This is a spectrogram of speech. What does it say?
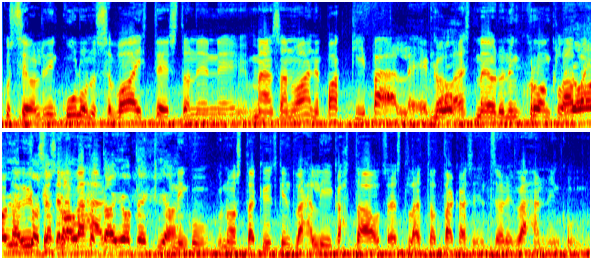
kun se oli niin kulunut se vaihteisto, niin, niin mä en saanut aina pakkia päälle Joo. ekalla. Ja sitten mä joudun niin kronklaa Joo, vaihtaa ykkösellä vähän, tai jotenkin, ja- niin kuin nostaa kytkintä vähän liikahtaa autoa ja sitten laittaa takaisin. Se oli vähän niin kuin,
